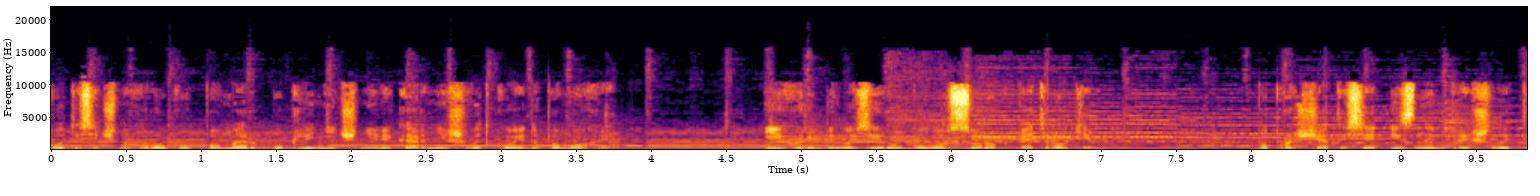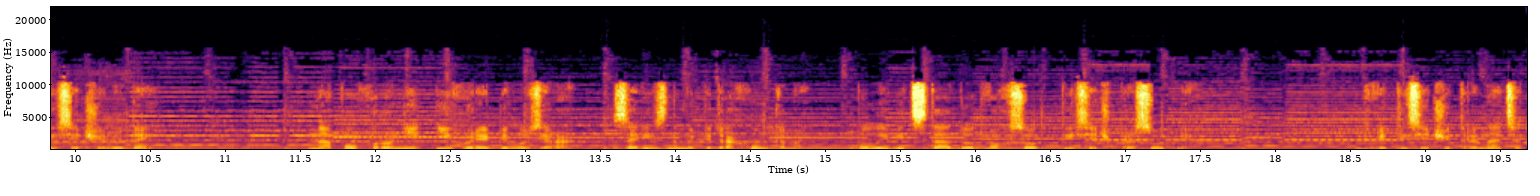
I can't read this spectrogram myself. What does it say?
2000 року помер у клінічній лікарні швидкої допомоги. Ігорю Білозіру було 45 років. Попрощатися із ним прийшли тисячі людей. На похороні Ігоря Білозіра, за різними підрахунками, були від 100 до 200 тисяч присутніх. 2013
